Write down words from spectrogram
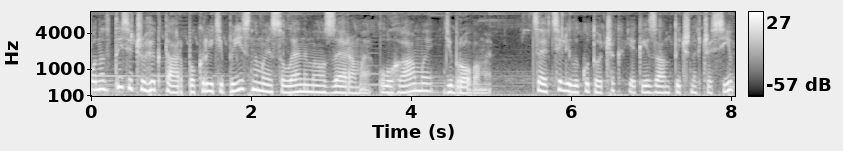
Понад тисячу гектар покриті прісними і соленими озерами, лугами, дібровами. Це вцілілий куточок, який за античних часів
